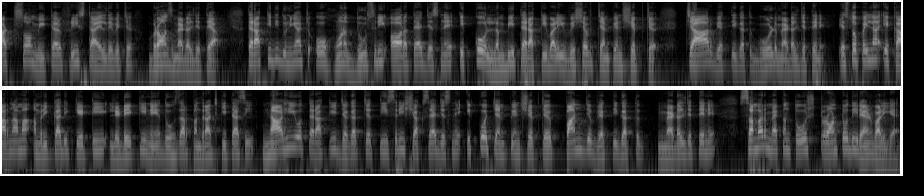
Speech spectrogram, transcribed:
800 ਮੀਟਰ ਫ੍ਰੀ ਸਟਾਈਲ ਦੇ ਵਿੱਚ ਬ੍ਰੌਂਜ਼ ਮੈਡਲ ਜਿੱਤਿਆ। ਤੈਰਾਕੀ ਦੀ ਦੁਨੀਆ 'ਚ ਉਹ ਹੁਣ ਦੂਸਰੀ ਔਰਤ ਹੈ ਜਿਸ ਨੇ ਇੱਕੋ ਲੰਬੀ ਤੈਰਾਕੀ ਵਾਲੀ ਵਿਸ਼ਵ ਚੈਂਪੀਅਨਸ਼ਿਪ 'ਚ ਚਾਰ ਵਿਅਕਤੀਗਤ 골ਡ ਮੈਡਲ ਜਿੱਤੇ ਨੇ। ਇਸ ਤੋਂ ਪਹਿਲਾਂ ਇਹ ਕਾਰਨਾਮਾ ਅਮਰੀਕਾ ਦੀ ਕੇਟੀ ਲਿਡੇਕੀ ਨੇ 2015 ਚ ਕੀਤਾ ਸੀ। ਨਾਲ ਹੀ ਉਹ ਤੈਰਾਕੀ ਜਗਤ 'ਚ ਤੀਸਰੀ ਸ਼ਖਸ ਹੈ, ਜਿਸ ਨੇ ਇੱਕੋ ਚੈਂਪੀਅਨਸ਼ਿਪ 'ਚ ਪੰਜ ਵਿਅਕਤੀਗਤ ਮੈਡਲ ਜਿੱਤੇ ਨੇ। ਸਮਰ ਮੈਕਨਤੋਸ਼ ਟੋਰਾਂਟੋ ਦੀ ਰਹਿਣ ਵਾਲੀ ਹੈ।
